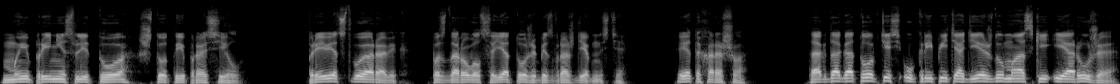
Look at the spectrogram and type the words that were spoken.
Мы принесли то, что ты просил. Приветствую, Аравик. Поздоровался я тоже без враждебности. Это хорошо. Тогда готовьтесь укрепить одежду, маски и оружие.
